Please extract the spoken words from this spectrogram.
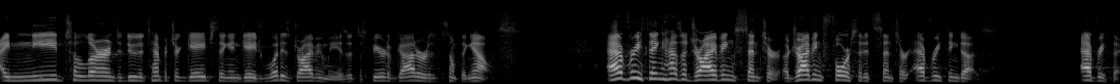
I need to learn to do the temperature gauge thing and gauge what is driving me. Is it the Spirit of God or is it something else? Everything has a driving center, a driving force at its center. Everything does. Everything.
